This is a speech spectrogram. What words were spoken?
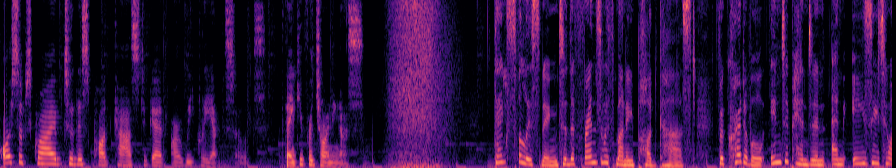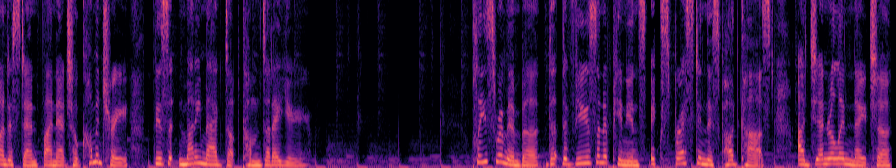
or subscribe to this podcast to get our weekly episodes. Thank you for joining us. Thanks for listening to the Friends with Money podcast. For credible, independent, and easy to understand financial commentary, visit moneymag.com.au. Please remember that the views and opinions expressed in this podcast are general in nature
